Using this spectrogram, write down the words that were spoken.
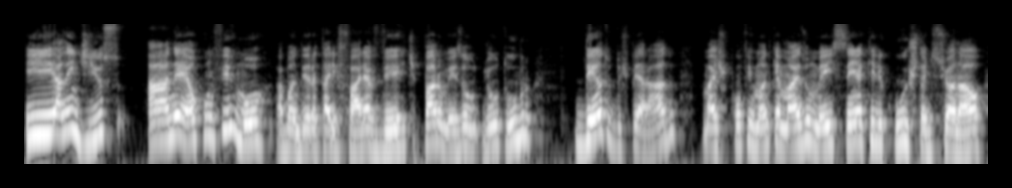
E além disso, a ANEEL confirmou a bandeira tarifária verde para o mês de outubro, dentro do esperado, mas confirmando que é mais um mês sem aquele custo adicional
